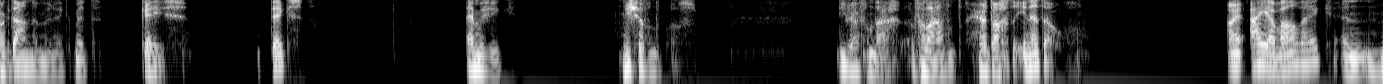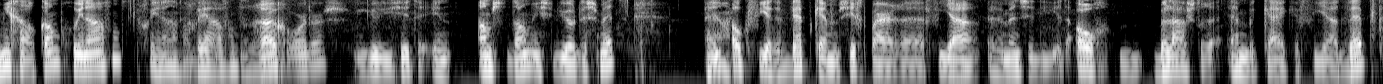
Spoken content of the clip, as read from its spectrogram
Agdaan de Munnik met Kees. Tekst en muziek. Michel van der Plas. Die wij vandaag, vanavond herdachten in het oog. Aya Waalwijk en Michael Kamp, goedenavond. Goedenavond. Goedenavond. Ruigorders. Jullie zitten in Amsterdam in Studio De Smet. Ook via de webcam zichtbaar uh, via uh, mensen die het oog beluisteren en bekijken via het web.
